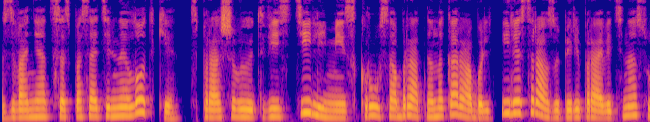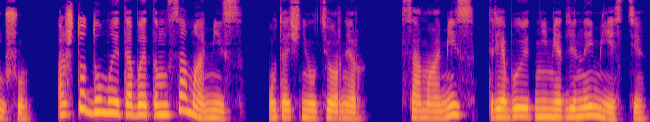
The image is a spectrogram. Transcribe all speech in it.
«звонят со спасательной лодки, спрашивают, вести ли мисс Крус обратно на корабль или сразу переправить на сушу. А что думает об этом сама мисс?» — уточнил Тернер. «Сама мисс требует немедленной мести.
